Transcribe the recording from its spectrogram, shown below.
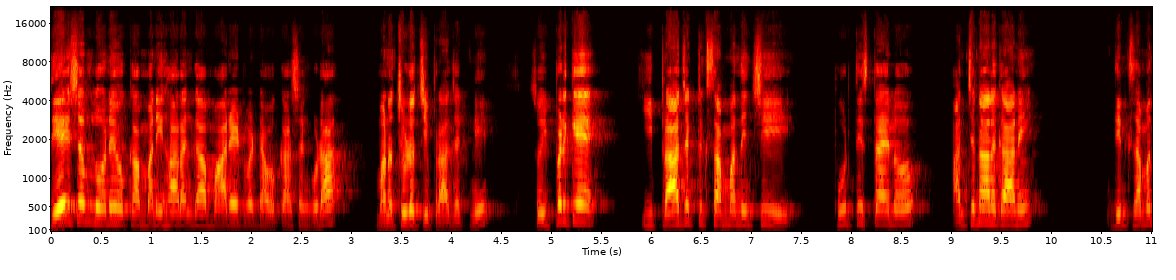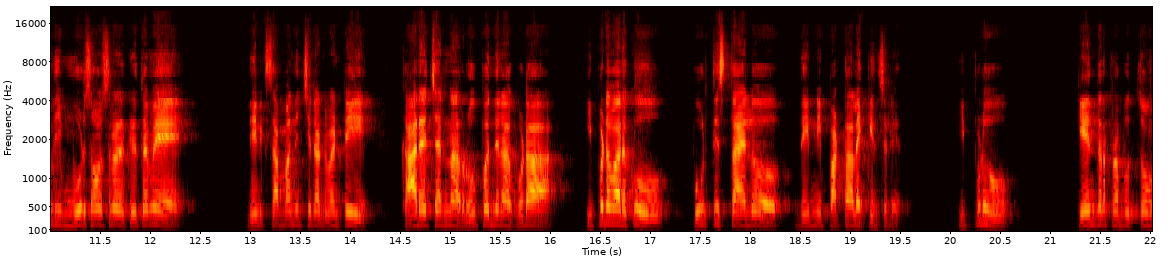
దేశంలోనే ఒక మణిహారంగా మారేటువంటి అవకాశం కూడా మనం చూడొచ్చు ఈ ప్రాజెక్ట్ని. సో ఇప్పటికే ఈ ప్రాజెక్టుకు సంబంధించి పూర్తి స్థాయిలో అంచనాలు కానీ దీనికి సంబంధించి మూడు సంవత్సరాల క్రితమే దీనికి సంబంధించినటువంటి కార్యాచరణ రూపొందినా కూడా ఇప్పటి వరకు పూర్తి స్థాయిలో దీన్ని పట్టాలెక్కించలేదు. ఇప్పుడు కేంద్ర ప్రభుత్వం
